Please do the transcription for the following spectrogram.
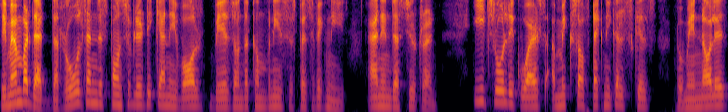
Remember that the roles and responsibility can evolve based on the company's specific need and industry trend. Each role requires a mix of technical skills, domain knowledge,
